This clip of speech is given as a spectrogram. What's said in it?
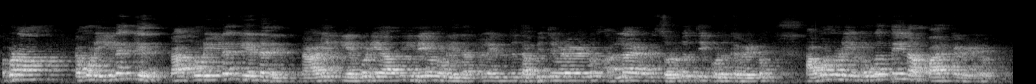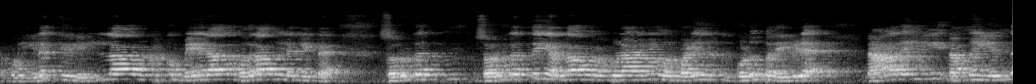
அப்ப நாம் நம்முடைய இலக்கு நம்முடைய இலக்கு என்னது? நாளைக்கு எப்படியாவது இறைவனுடைய தட்டில் இருந்து தப்பித்து விட வேண்டும் அல்ல எனக்கு சொர்க்கத்தை கொடுக்க வேண்டும் அவனுடைய முகத்தை நாம் பார்க்க வேண்டும். நம்முடைய இலக்கு எல்லாவற்றுக்கும் மேலாக முதலாவது இலக்கு என்ன? சொர்க்க சொர்க்கத்தை அல்லாஹ் ரபுல் ஒரு மனிதனுக்கு கொடுப்பதை விட நாளைக்கு நம்மை எந்த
